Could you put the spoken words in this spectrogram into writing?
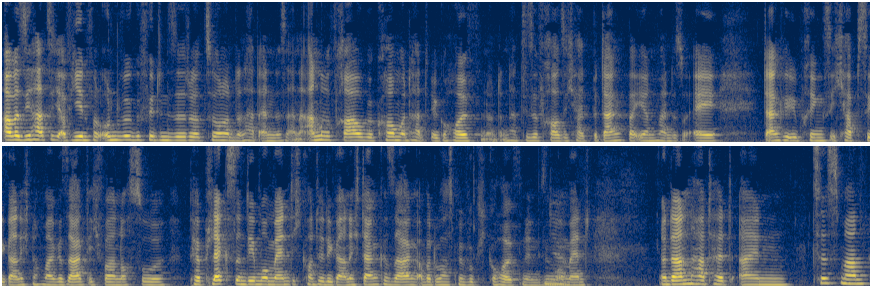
Aber sie hat sich auf jeden Fall unwohl gefühlt in dieser Situation und dann hat eine, eine andere Frau gekommen und hat ihr geholfen. Und dann hat diese Frau sich halt bedankt bei ihr und meinte so, ey, danke übrigens, ich habe es dir gar nicht nochmal gesagt. Ich war noch so perplex in dem Moment, ich konnte dir gar nicht Danke sagen, aber du hast mir wirklich geholfen in diesem ja. Moment. Und dann hat halt ein Cis-Mann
